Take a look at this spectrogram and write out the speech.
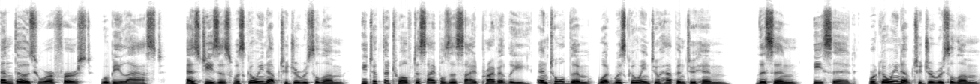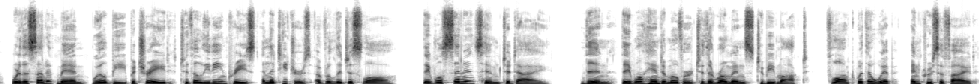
and those who are first will be last. As Jesus was going up to Jerusalem, he took the twelve disciples aside privately and told them what was going to happen to him. Listen, he said, We're going up to Jerusalem, where the Son of Man will be betrayed to the leading priests and the teachers of religious law they will sentence him to die. Then they will hand him over to the Romans to be mocked, flogged with a whip, and crucified.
